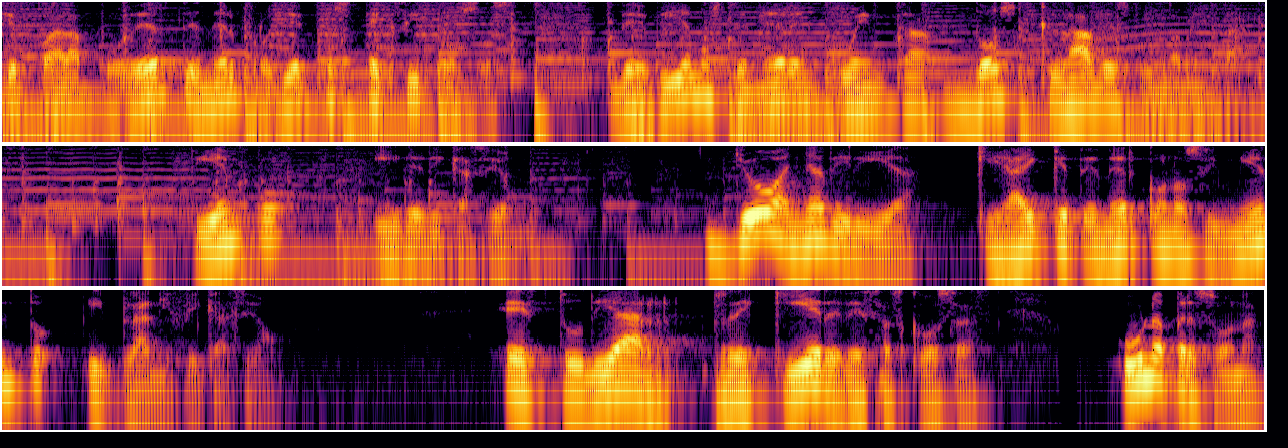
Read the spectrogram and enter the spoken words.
que para poder tener proyectos exitosos debíamos tener en cuenta dos claves fundamentales, tiempo y dedicación. Yo añadiría que hay que tener conocimiento y planificación. Estudiar requiere de esas cosas. Una persona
